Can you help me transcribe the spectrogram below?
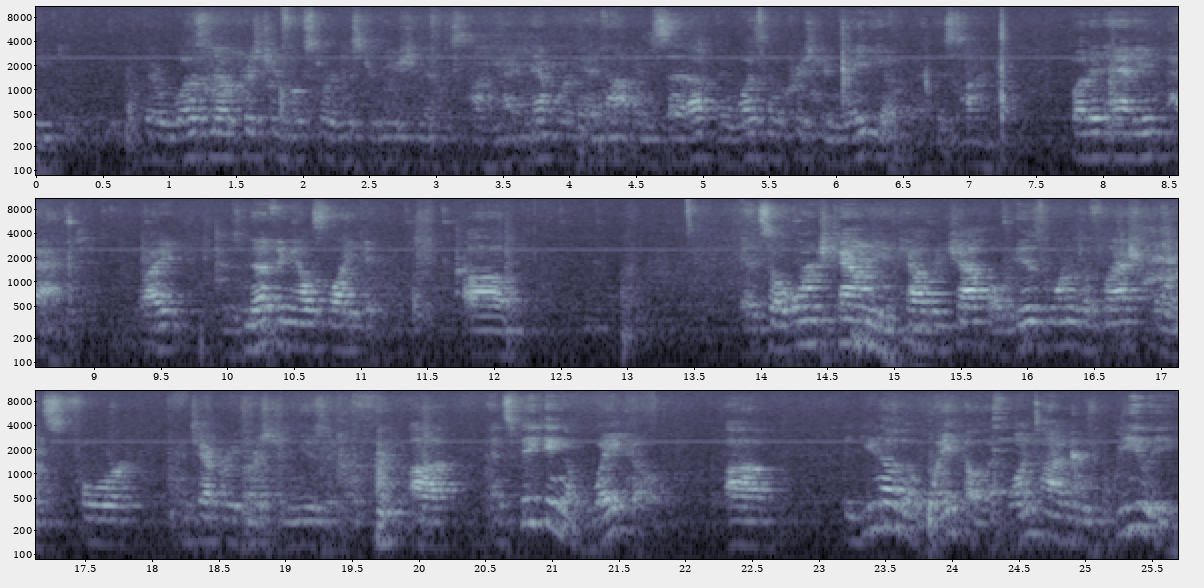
we, there was no Christian bookstore distribution at this time. That network had not been set up. There was no Christian radio at this time. But it had impact, right? There's nothing else like it. Um, and so Orange County and Calvary Chapel is one of the flashpoints for contemporary Christian music. Uh, and speaking of Waco, uh, did you know that Waco at one time was really,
